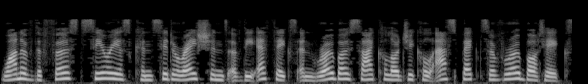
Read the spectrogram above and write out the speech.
one of the first serious considerations of the ethics and robo-psychological aspects of robotics.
